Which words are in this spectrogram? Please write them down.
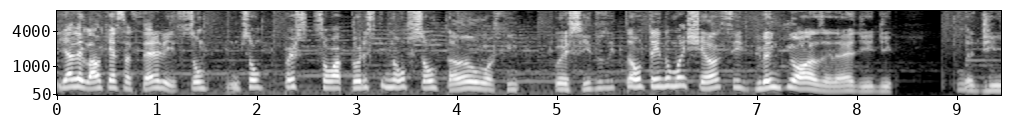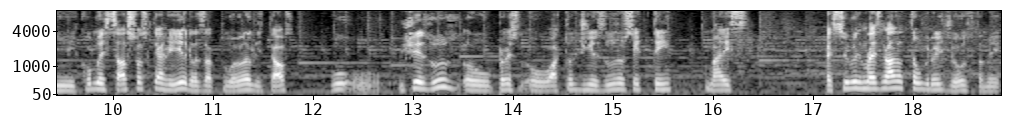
E é legal que essa série são, são, são atores que não são tão assim conhecidos e estão tendo uma chance grandiosa, né? De, de, de começar suas carreiras atuando e tal. O, o, Jesus, o, o ator de Jesus, eu sei que tem mais é filmes, mas nada tão grandioso também.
